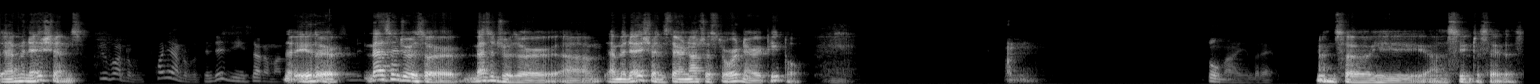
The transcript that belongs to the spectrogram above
emanations. They're either messengers or messengers or um, emanations. They're not just ordinary people. And so he uh, seemed to say this.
